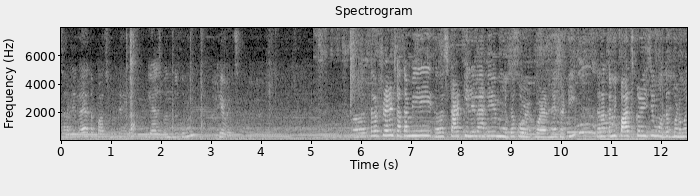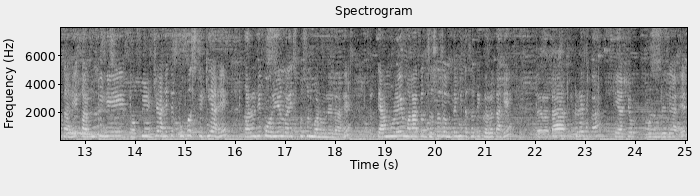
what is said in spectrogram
झालेलं आहे. आता पाच मिनिटं ह्याला गॅस बंद करून ठेवायचं. तर फ्रेंड्स आता मी स्टार्ट केलेला आहे मोदक वळ- वळण्यासाठी तर आता मी पाच कळीचे मोदक बनवत आहे कारण की हे पीठ जे आहे ते खूपच स्टिकी आहे कारण हे कोरियन राईसपासून बनवलेलं आहे. तर त्यामुळे मला आता जसं जमते मी तसं ते करत आहे. तर आता इकडे बघा हे असे बनवलेले आहेत.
